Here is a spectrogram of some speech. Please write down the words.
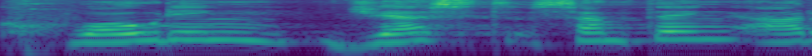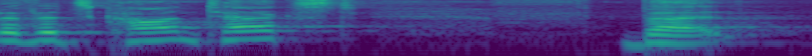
quoting just something out of its context, but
